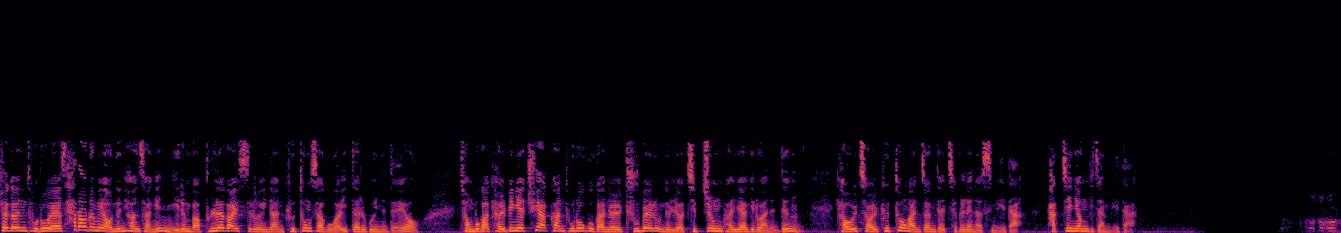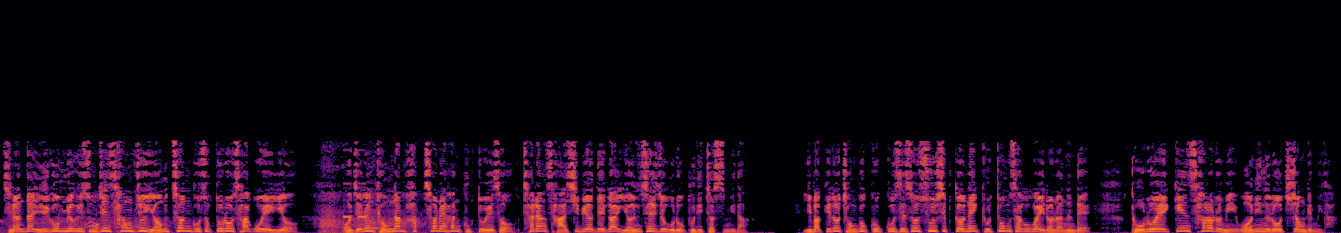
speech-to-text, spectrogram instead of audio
최근 도로에 살얼음이 어는 현상인 이른바 블랙아이스로 인한 교통사고가 잇따르고 있는데요. 정부가 결빙에 취약한 도로 구간을 두 배로 늘려 집중 관리하기로 하는 등 겨울철 교통 안전 대책을 내놨습니다. 박진영 기자입니다. 지난달 7명이 숨진 상주 영천 고속도로 사고에 이어 어제는 경남 합천의 한 국도에서 차량 40여 대가 연쇄적으로 부딪혔습니다. 이 밖에도 전국 곳곳에서 수십 건의 교통사고가 일어났는데 도로에 낀 살얼음이 원인으로 추정됩니다.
